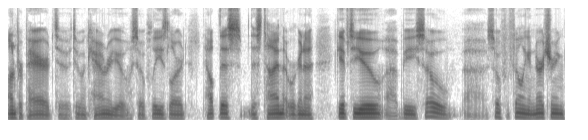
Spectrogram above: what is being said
unprepared to, to encounter you. So please, Lord, help this this time that we're going to give to you uh, be so uh, so fulfilling and nurturing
